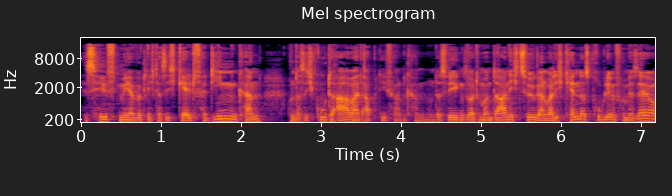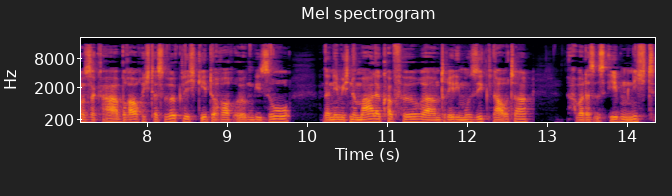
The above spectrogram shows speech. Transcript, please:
es hilft mir ja wirklich, dass ich Geld verdienen kann und dass ich gute Arbeit abliefern kann. Und deswegen sollte man da nicht zögern, weil ich kenne das Problem von mir selber und sage, ah, brauche ich das wirklich? Geht doch auch irgendwie so. Dann nehme ich normale Kopfhörer und drehe die Musik lauter. Aber das ist eben nicht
